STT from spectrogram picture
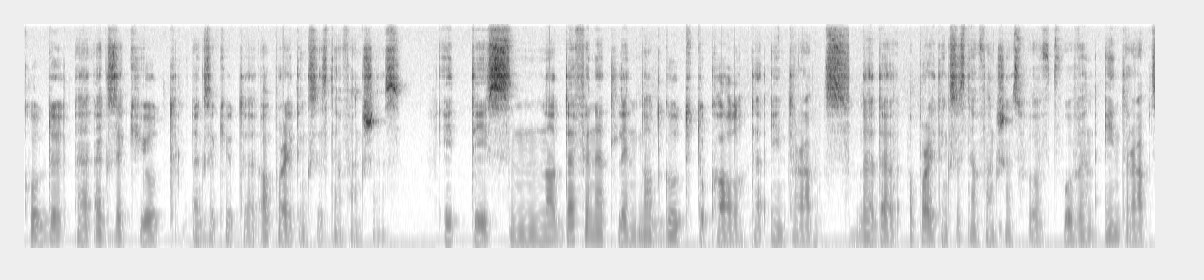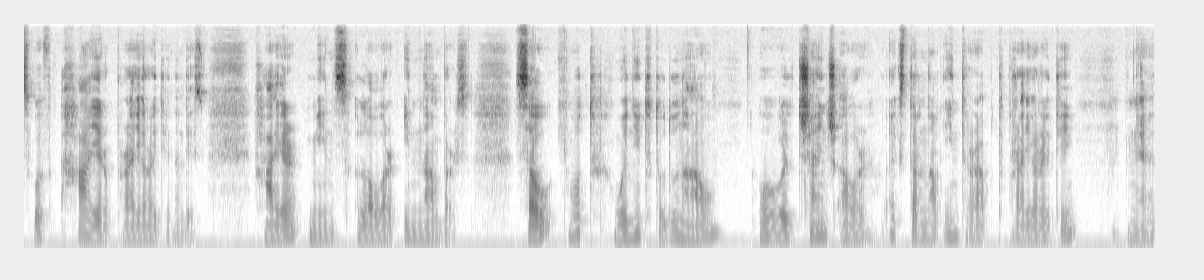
could uh, execute execute uh, operating system functions it is not definitely not good to call the interrupts the, the operating system functions with, within interrupts with higher priority than this. Higher means lower in numbers. So what we need to do now we will change our external interrupt priority uh,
